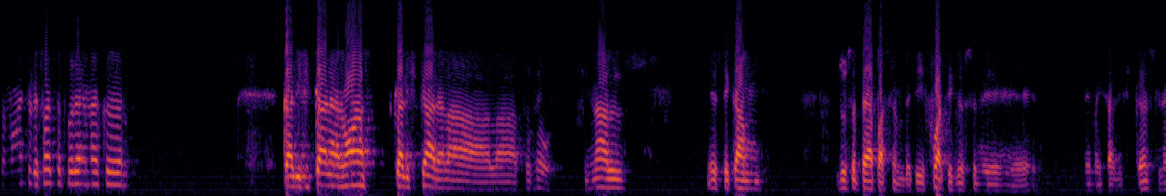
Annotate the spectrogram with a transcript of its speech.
în momentul de față părerea mea că calificarea noastră, calificarea la, la turneul final este cam dusă pe apa sâmbete. E foarte greu să ne, ne mai calificăm, să ne,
